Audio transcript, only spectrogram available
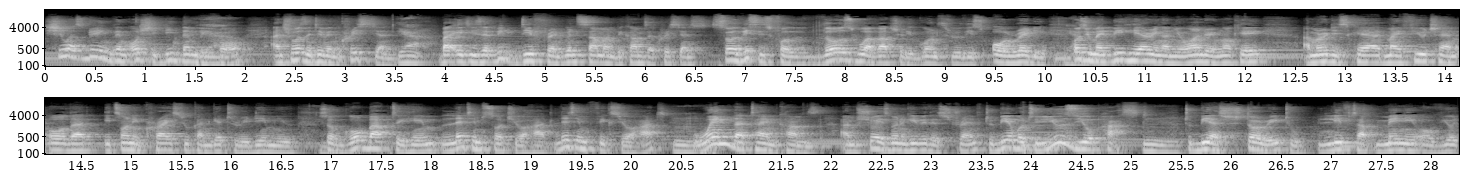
she was doing them or she did them Yeah. before and she wasn't even christian. Yeah. but it is a bit different when someone becomes a christian. So this is for those who have actually gone through this already. Because you might be hearing and you're wondering okay i'm already scared my future and all that it's only christ who can get to redeem you so go back to him let him sort your heart let him fix your heart when that time comes i'm sure he's going to give you the strength to be able to use your past to be a story to lift up many of your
